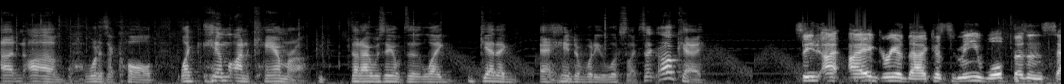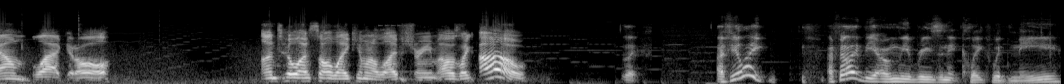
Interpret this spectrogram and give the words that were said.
an uh, what is it called like him on camera that I was able to like get a, a hint of what he looks like. It's like okay, See, I, I agree with that because to me, Wolf doesn't sound black at all. Until I saw like him on a live stream, I was like, oh, Like, I feel like I feel like the only reason it clicked with me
